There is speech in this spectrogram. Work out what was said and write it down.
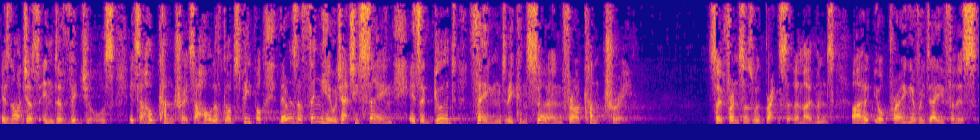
it's not just individuals, it's a whole country, it's a whole of God's people. There is a thing here which actually saying it's a good thing to be concerned for our country So for instance with Brexit at the moment, I hope you're praying every day for this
